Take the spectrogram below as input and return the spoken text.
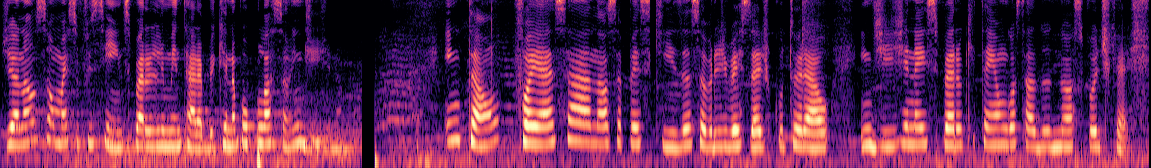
já não são mais suficientes para alimentar a pequena população indígena. Então, foi essa a nossa pesquisa sobre diversidade cultural indígena e espero que tenham gostado do nosso podcast.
